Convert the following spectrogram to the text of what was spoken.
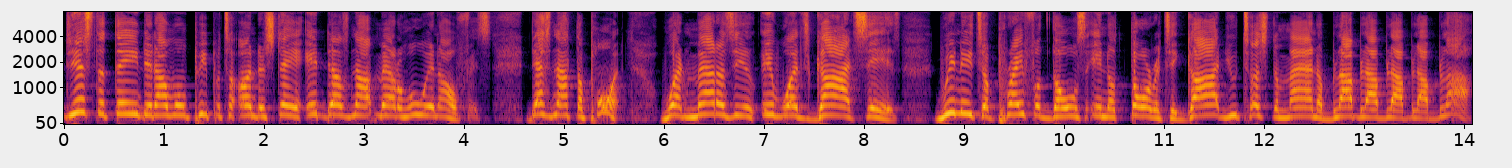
This the thing that I want people to understand. It does not matter who in office. That's not the point. What matters is, is what God says. We need to pray for those in authority. God, you touch the mind of blah, blah, blah, blah, blah.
